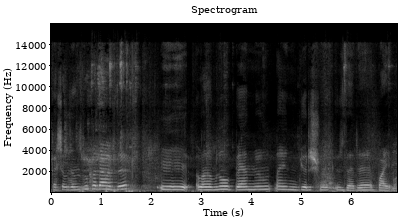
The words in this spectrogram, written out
Arkadaşlar videomuz bu kadardı. Ee, abone olup beğenmeyi unutmayın. Görüşmek üzere. Bay bay.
